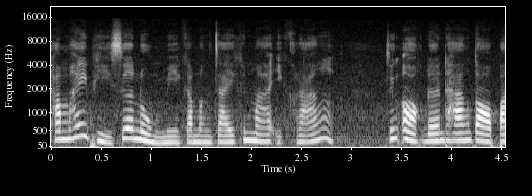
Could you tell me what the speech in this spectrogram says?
ทำให้ผีเสื้อหนุ่มมีกำลังใจขึ้นมาอีกครั้ง จึงออกเดินทางต่อไป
